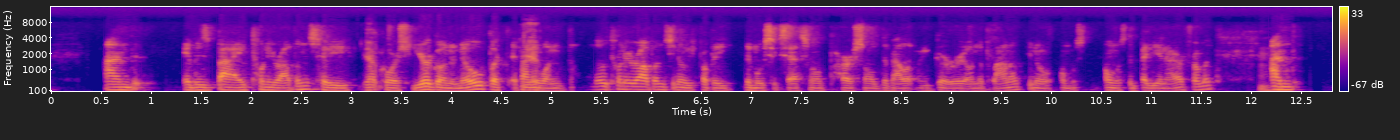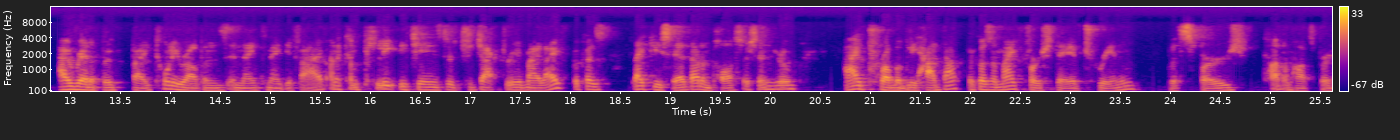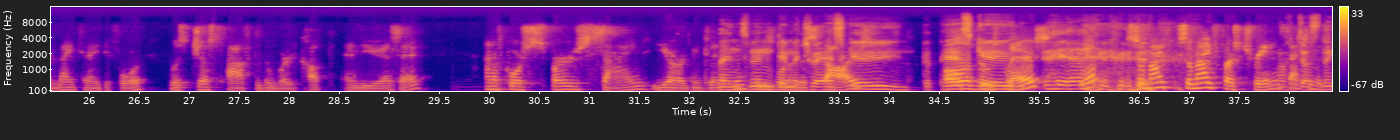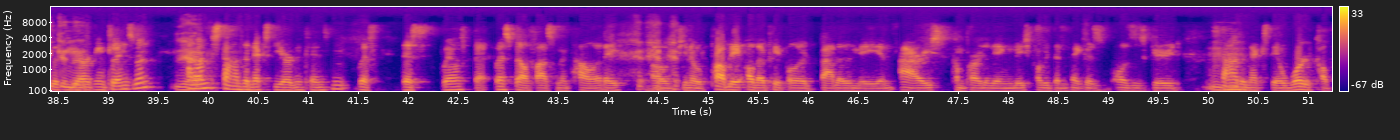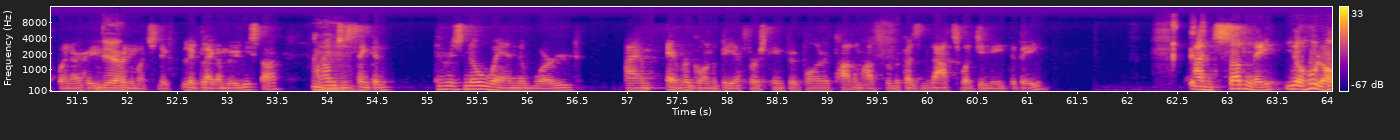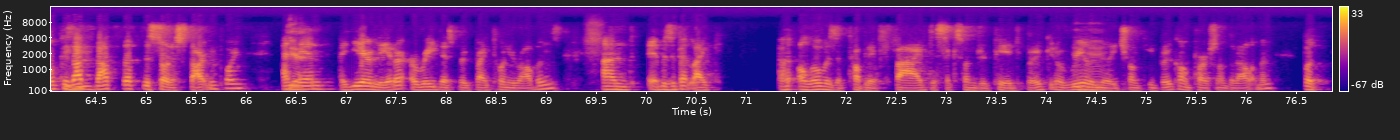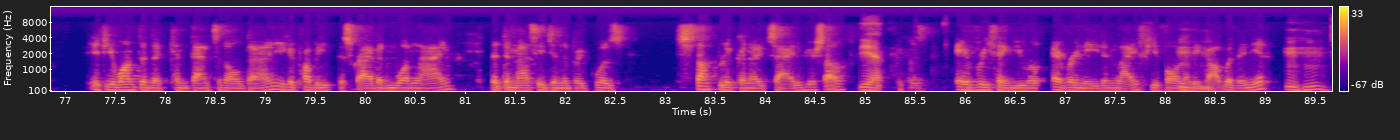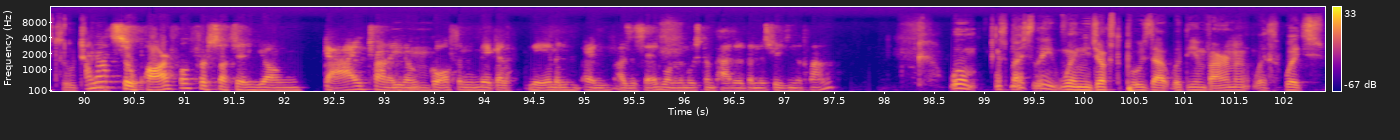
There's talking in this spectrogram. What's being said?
And it was by Tony Robbins, who, yep. of course, you're going to know. But if yep. anyone doesn't know Tony Robbins, you know he's probably the most successful personal development guru on the planet. You know, almost almost a billionaire from it. Mm-hmm. And I read a book by Tony Robbins in 1995, and it completely changed the trajectory of my life because, like you said, that imposter syndrome. I probably had that because on my first day of training with Spurs, Tottenham Hotspur in 1994 was just after the World Cup in the USA. And of course, Spurs signed Jurgen Klinsmann, Dumitrescu, all of those players. Yeah. yeah. So my so my first training session was with Jurgen Klinsmann, yeah. and I'm standing next to Jurgen Klinsmann with this West, West Belfast mentality of you know probably other people are better than me and Irish compared to the English probably didn't think as us as good. Mm-hmm. Standing next to a World Cup winner who yeah. pretty much looked, looked like a movie star, and mm-hmm. I'm just thinking there is no way in the world I'm ever going to be a first team footballer at Tottenham Hotspur because that's what you need to be. It's, and suddenly, you know, hold on, because mm-hmm. that, that, that's the sort of starting point. And yeah. then a year later, I read this book by Tony Robbins, and it was a bit like, although it was a, probably a five to 600 page book, you know, really, mm-hmm. really chunky book on personal development. But if you wanted to condense it all down, you could probably describe it in one line that the message in the book was stop looking outside of yourself. Yeah. Because everything you will ever need in life you've already mm-hmm. got within you. Mm-hmm. So true. And that's so powerful for such a young guy trying to, you know, mm-hmm. go off and make a name and, and as I said, one of the most competitive industries in the planet. Well, especially when you juxtapose that with the environment with which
